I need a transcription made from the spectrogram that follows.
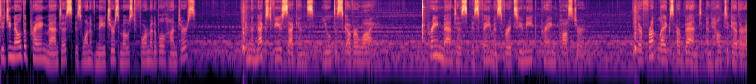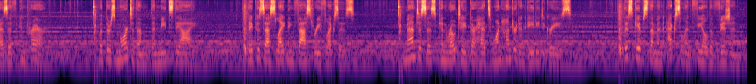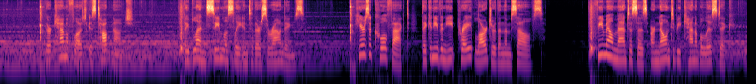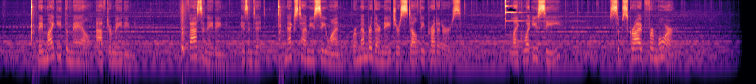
Did you know the praying mantis is one of nature's most formidable hunters? In the next few seconds, you'll discover why. Praying mantis is famous for its unique praying posture. Their front legs are bent and held together as if in prayer. But there's more to them than meets the eye. They possess lightning fast reflexes. Mantises can rotate their heads 180 degrees. This gives them an excellent field of vision their camouflage is top notch. They blend seamlessly into their surroundings. Here's a cool fact they can even eat prey larger than themselves. Female mantises are known to be cannibalistic. They might eat the male after mating. Fascinating, isn't it? Next time you see one, remember they're nature's stealthy predators. Like what you see? Subscribe for more.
